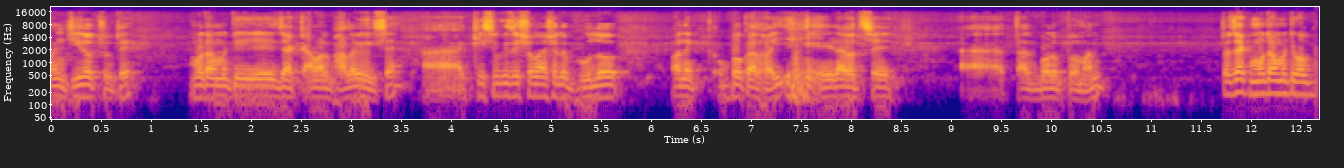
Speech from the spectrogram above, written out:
পয়েন্ট জিরো থ্রুতে মোটামুটি, যাক, আমার ভালোই হয়েছে। কিছু কিছু সময় আসলে ভুলও অনেক উপকার হয়। এটা হচ্ছে তার বড় প্রমাণ। তো যাক, মোটামুটি অল্প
